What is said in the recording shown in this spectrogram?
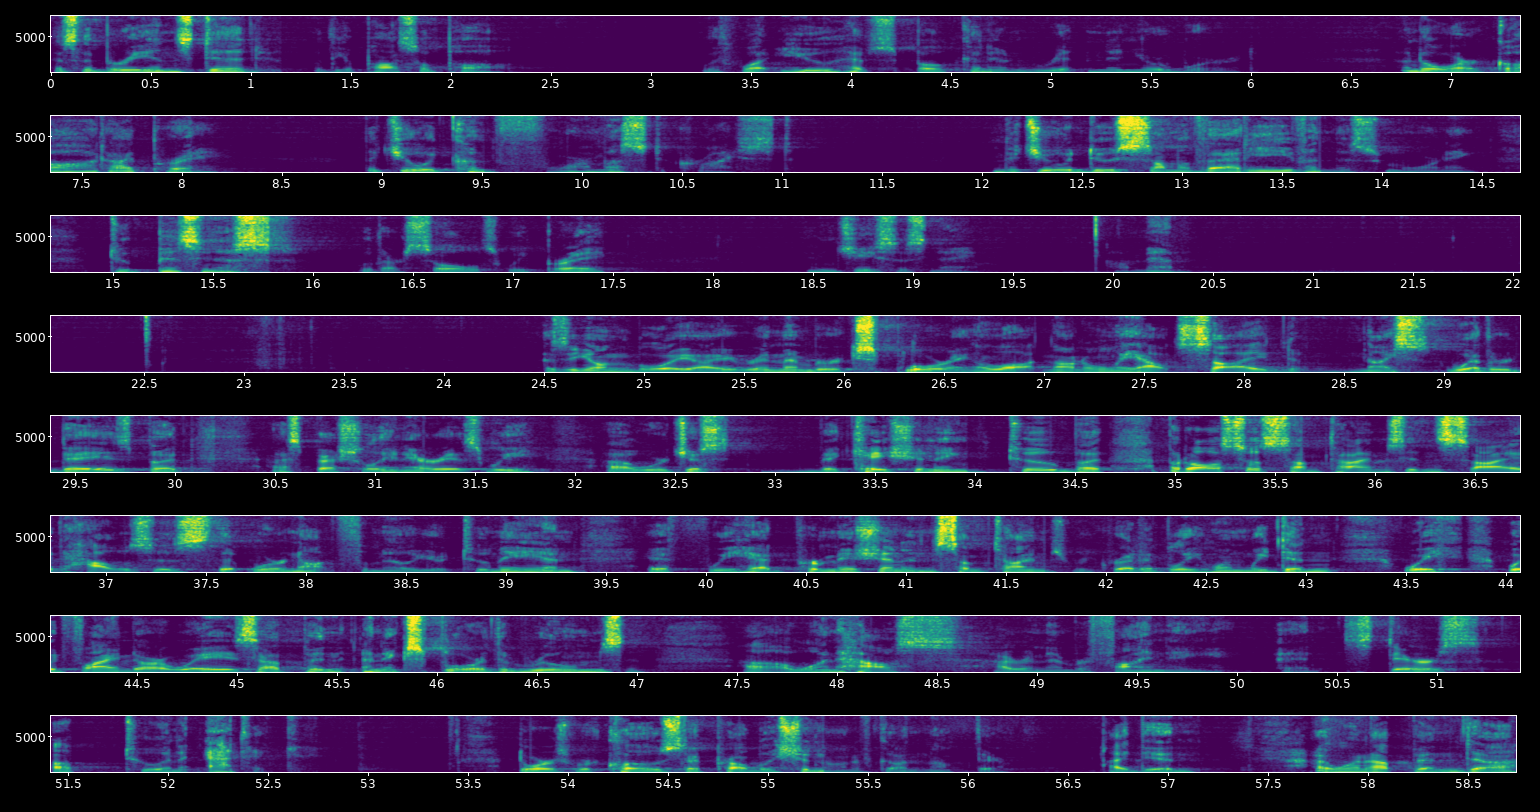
as the Bereans did with the Apostle Paul, with what you have spoken and written in your word. And, oh, our God, I pray that you would conform us to Christ, and that you would do some of that even this morning. Do business with our souls, we pray. In Jesus' name. Amen. As a young boy, I remember exploring a lot, not only outside, nice weather days, but especially in areas we uh, were just vacationing to, but, but also sometimes inside houses that were not familiar to me. And if we had permission, and sometimes regrettably when we didn't, we would find our ways up and, and explore the rooms. Uh, one house I remember finding stairs up to an attic. Doors were closed. I probably should not have gotten up there. I did. I went up and uh,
